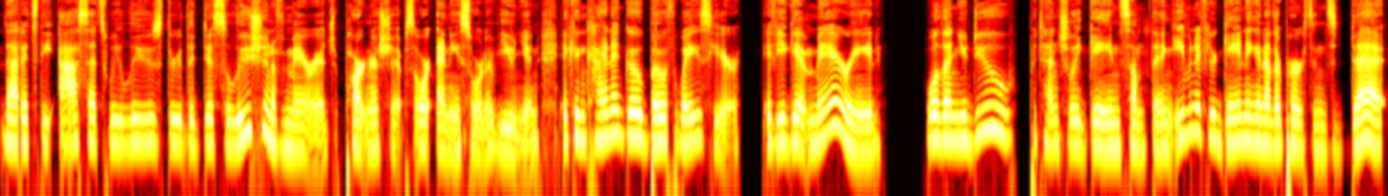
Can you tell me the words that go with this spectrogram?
that it's the assets we lose through the dissolution of marriage, partnerships, or any sort of union. It can kind of go both ways here. If you get married, well, then you do potentially gain something. Even if you're gaining another person's debt,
